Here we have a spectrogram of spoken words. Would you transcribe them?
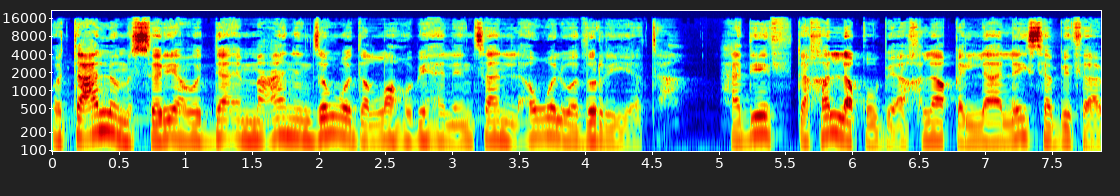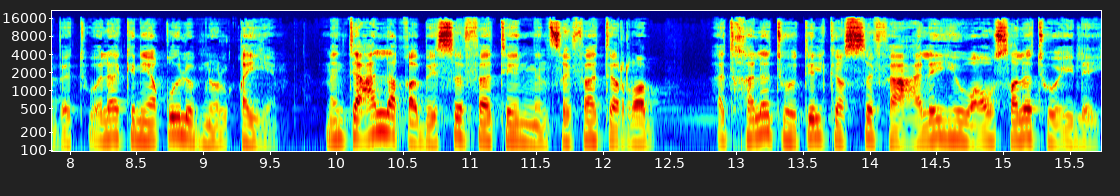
والتعلم السريع والدائم معان زود الله بها الإنسان الأول وذريته. حديث تخلقوا بأخلاق الله ليس بثابت ولكن يقول ابن القيم من تعلق بصفة من صفات الرب أدخلته تلك الصفة عليه وأوصلته إليه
